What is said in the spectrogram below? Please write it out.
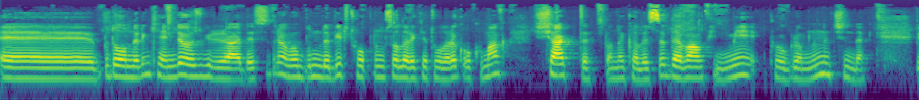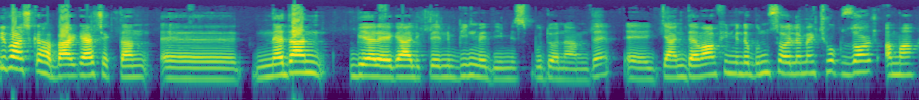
E, bu da onların kendi özgür iradesidir ama bunu da bir toplumsal hareket olarak okumak şarttı bana kalırsa devam filmi programının içinde. Bir başka haber gerçekten e, neden bir araya geldiklerini bilmediğimiz bu dönemde. E, yani devam filminde bunu söylemek çok zor ama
